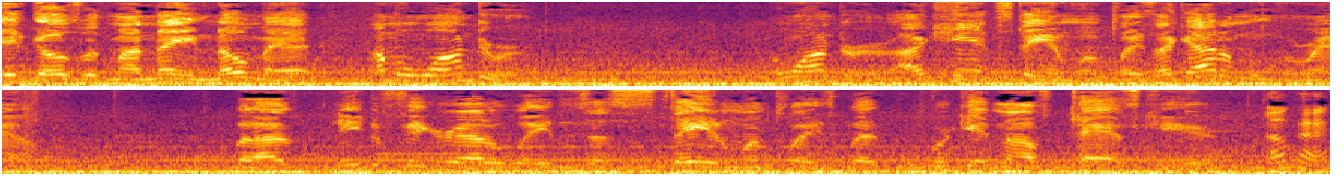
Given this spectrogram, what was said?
it goes with my name, Nomad. I'm a wanderer. A wanderer. I can't stay in one place. I gotta move around. But I need to figure out a way to just stay in one place. But we're getting off task here. Okay.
